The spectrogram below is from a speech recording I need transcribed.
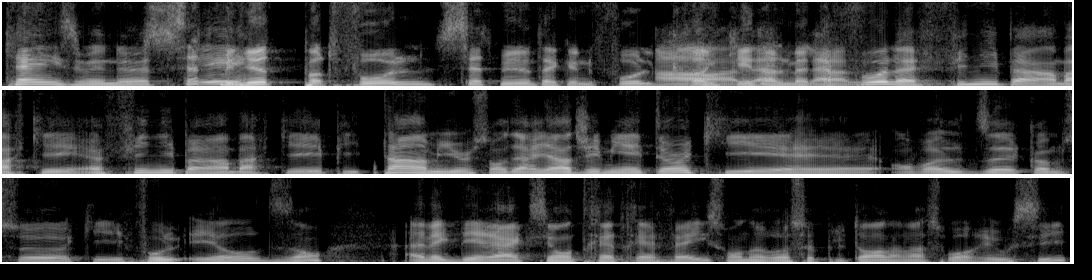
15 minutes. 7 Et- minutes, pas de foule. 7 minutes avec une foule Ah, cronquée dans le métal. La foule a fini par embarquer, a fini par embarquer, puis tant mieux. Ils sont derrière Jamie Hater qui est, euh, on va le dire comme ça, qui est full ill, disons, avec des réactions très très face. On aura ça plus tard dans la soirée aussi.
